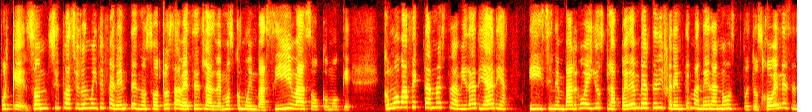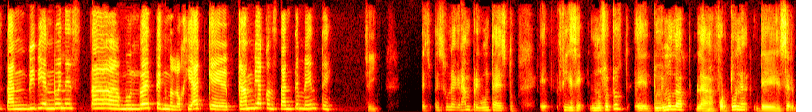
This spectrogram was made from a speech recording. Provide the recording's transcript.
Porque son situaciones muy diferentes. Nosotros a veces las vemos como invasivas o como que, ¿cómo va a afectar nuestra vida diaria? Y sin embargo ellos la pueden ver de diferente manera, ¿no? Pues los jóvenes están viviendo en este mundo de tecnología que cambia constantemente. Sí, es, una gran pregunta esto. Eh, fíjese, nosotros eh, tuvimos la, fortuna de ser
